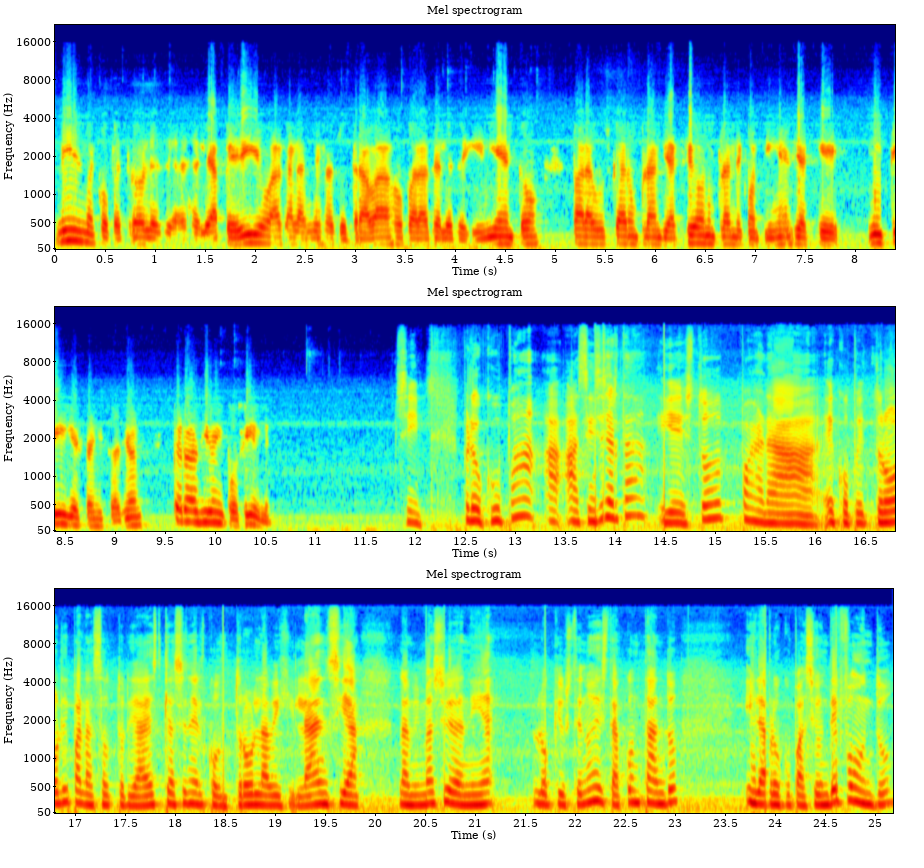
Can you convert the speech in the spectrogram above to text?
mismo Ecopetrol se, le ha pedido, haga las mesas de trabajo para hacerle seguimiento, para buscar un plan de acción, un plan de contingencia que mitigue esta situación, pero ha sido imposible. Sí, preocupa a, a, ciencia cierta y esto para Ecopetrol y para las autoridades que hacen el control, la vigilancia, la misma ciudadanía, lo que usted nos está contando y la preocupación de fondo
